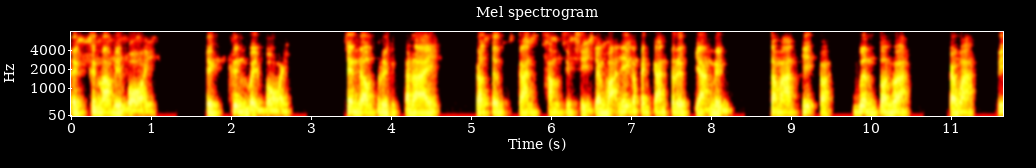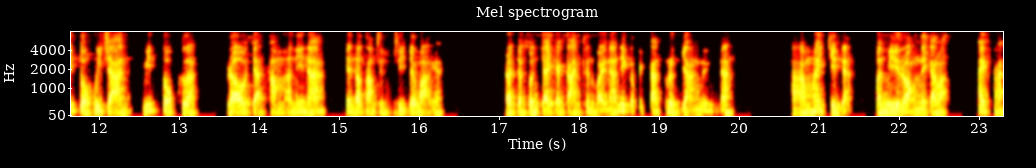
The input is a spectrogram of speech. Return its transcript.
ตึกขึ้นมาบ่อยๆตึกขึ้นบ่อยๆ เช่นเราตรึกอะไร เราตรึกการทำสิบสี่จังหวะนี่ก็เป็นการตรึกอย่างหนึ่ง สมาธิก็เบื้องต้นว่าแปลว่า วิตกวิจารวิตกคือเราจะทำอันนี้นะเช่นเราทำสิบสี่จังหวะเนี่ยเราจะสนใจกับการเคลื่อนไหวนะนี่ก็เป็นการตรึกอย่างหนึ่งนะทำให้จิตอะมันมีร่องในการว่า ให้ผัด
